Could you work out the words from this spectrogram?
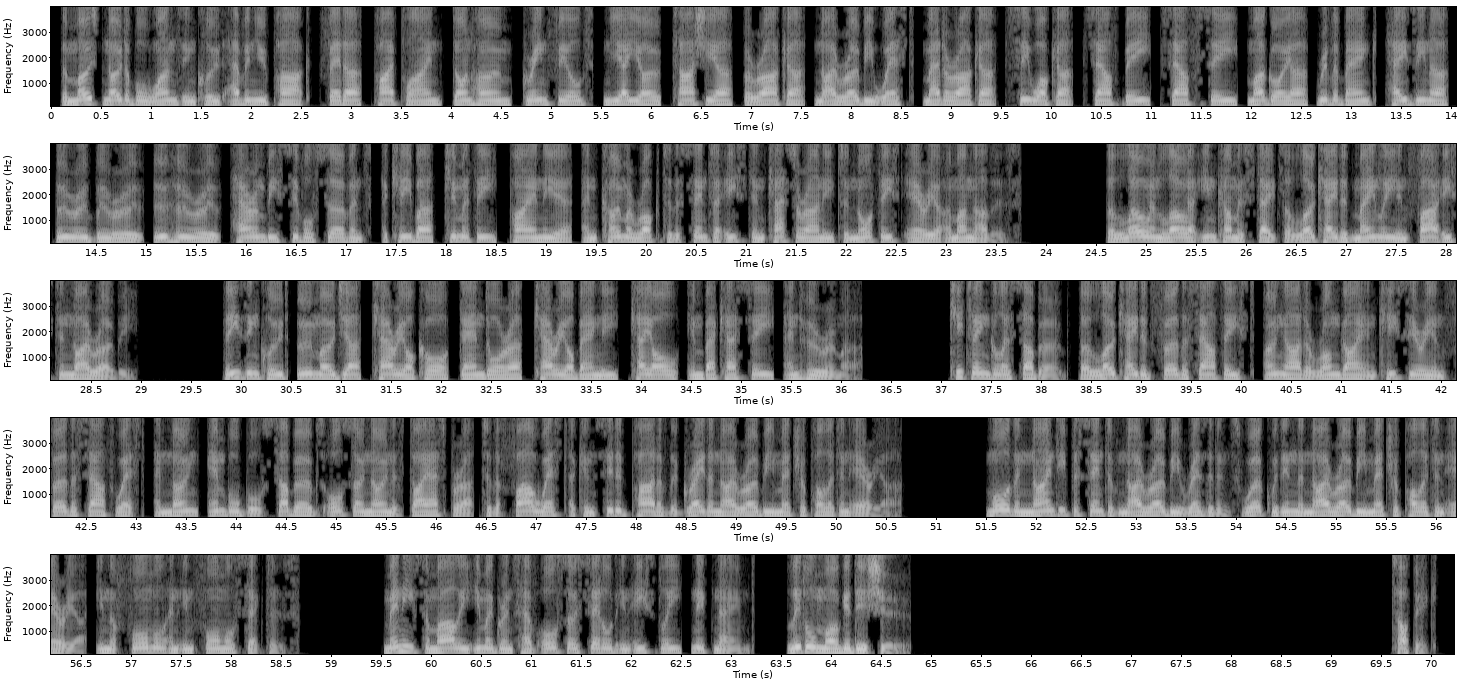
The most notable ones include Avenue Park, Fedha, Pipeline, Donholm, Greenfields, Nyayo, Tarshia, Baraka, Nairobi West, Madaraka, Siwaka, South B, South C, Mugoya, Riverbank, Hazina, Buru Buru, Uhuru, Harambee Civil Servants, Akiba, Kimathi, Pioneer, and Koma Rock to the center-east and Kasarani to northeast area among others. The low and lower income estates are located mainly in far eastern Nairobi. These include, Umoja, Kariokor, Dandora, Kariobangi, Kayole, Embakasi, and Huruma. Kitengela suburb, though located further southeast, Ongata Rongai and Kiserian further southwest, and Ngong, Embulbul suburbs also known as diaspora to the far west are considered part of the Greater Nairobi metropolitan area. More than 90% of Nairobi residents work within the Nairobi metropolitan area, in the formal and informal sectors. Many Somali immigrants have also settled in Eastleigh, nicknamed, Little Mogadishu.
